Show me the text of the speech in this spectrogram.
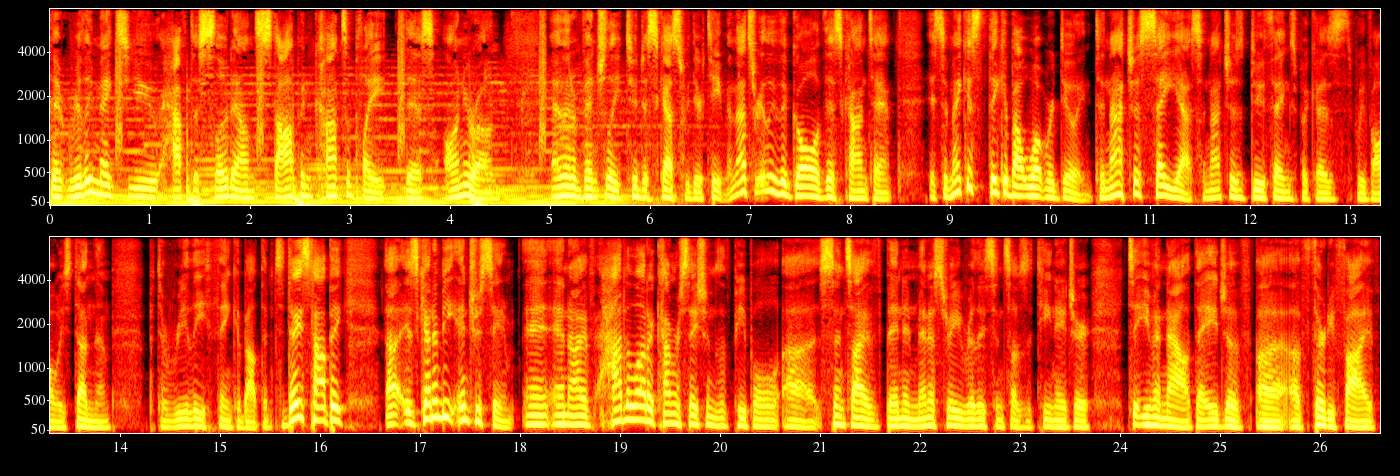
that really makes you have to slow down, stop, and contemplate this on your own and then eventually to discuss with your team. And that's really the goal of this content is to make us think about what we're doing, to not just say yes and not just do things because we've always done them, but to really think about them. Today's topic uh, is going to be interesting. And, and, I've had a lot of conversations with people uh, since I've been in ministry, really since I was a teenager to even now at the age of, uh, of 35.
